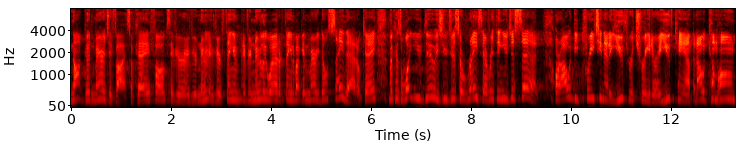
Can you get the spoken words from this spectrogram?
Not good marriage advice, okay, folks? If you're if you're new if you're thinking if you're newlywed or thinking about getting married, don't say that, okay? Because what you do is you just erase everything you just said. Or I would be preaching at a youth retreat or a youth camp, and I would come home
